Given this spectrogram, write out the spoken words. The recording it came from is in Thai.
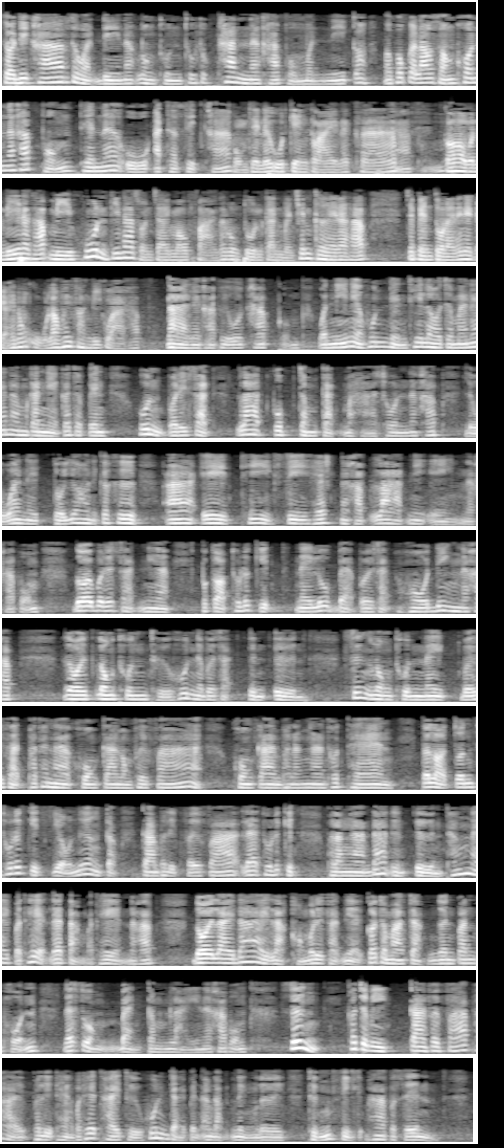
สวัสดีครับ สวัสดีนักลงทุนทุกๆท่านนะครับผมวันนี้ก็มาพบกับเราสองคนนะครับ ผมเทรนเนอร์อูอัธสิทธิ์ครับ ผมเทรนเนอร์อู๊ดเกรียงไกรนะครับครับผมก็วันนี้นะครับ มีหุ้นที่น่าสนใจมาฝากนักลงทุนกันเหมือนเช่นเคยนะครับ จะเป็นตัวอะไรเนี่ยเดี๋ยวให้น้องอูเล่าให้ฟังดีกว่าครับ ได้เลยครับพี่อู๊ดครับผมวันนี้เนี่ยหุ้นเด่นที่เราจะมาแนะนำกันเนี่ย ก็จะเป็นหุ้นบริษัทราช กรุ๊ปจำกัดมหาชนนะครับ หรือว่าในตัวย่อนี่ก็คือ R A T C H นะครับราชนี่เองนะครับ ผมโดยบริษัทเนี่ยประกอบธุรกิจในรูปแบบบริษัท holding นะครับ โดยลงทุนถือหุ้นในบริษัทอื่น ๆ ซึ่งลงทุนในบริษัทพัฒนาโครงการโรงไฟฟ้า โครงการพลังงานทดแทน ตลอดจนธุรกิจเกี่ยวเนื่องกับการผลิตไฟฟ้า และธุรกิจพลังงานด้านอื่น ๆ ทั้งในประเทศและต่างประเทศนะครับ โดยรายได้หลักของบริษัทเนี่ยก็จะมาจากเงินปันผลและส่วนแบ่งกำไรนะครับผม ซึ่งก็จะมีการไฟฟ้าผ่ายผลิตแห่งประเทศไทยถือหุ้นใหญ่เป็นอันดับหนึ่งเลยถึง 45%น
